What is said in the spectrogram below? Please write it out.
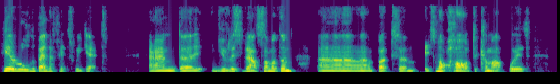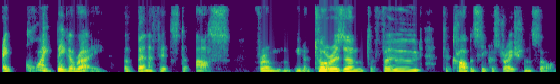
here are all the benefits we get. And uh, you've listed out some of them, uh, but um, it's not hard to come up with a quite big array of benefits to us from you know tourism to food to carbon sequestration and so on.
